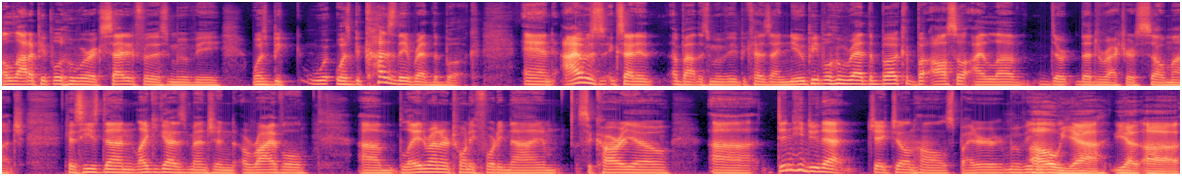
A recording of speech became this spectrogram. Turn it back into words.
a lot of people who were excited for this movie was be, was because they read the book. And I was excited about this movie because I knew people who read the book, but also I love the, the director so much because he's done, like you guys mentioned, Arrival, um, Blade Runner 2049, Sicario. Uh, didn't he do that Jake Gyllenhaal Spider movie? Oh yeah, yeah. Uh,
